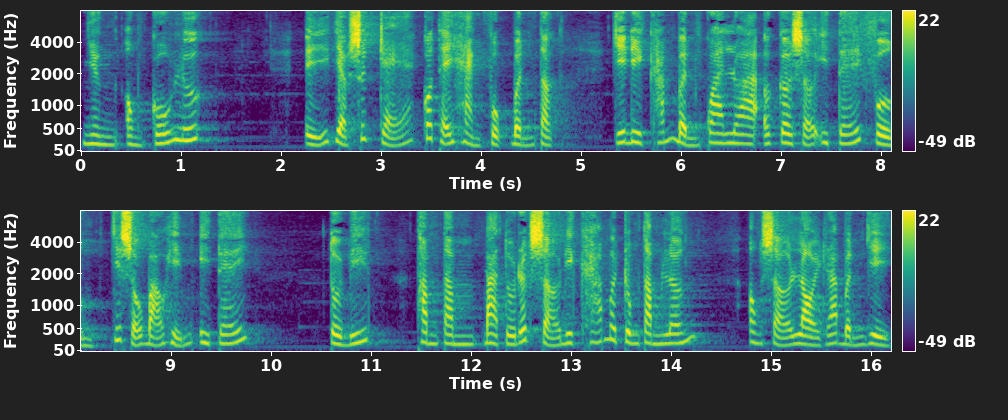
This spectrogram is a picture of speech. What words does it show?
nhưng ông cố lướt. ỷ vào sức trẻ có thể hàng phục bệnh tật, chỉ đi khám bệnh qua loa ở cơ sở y tế phường với sổ bảo hiểm y tế. Tôi biết, thâm tâm bà tôi rất sợ đi khám ở trung tâm lớn. Ông sợ lòi ra bệnh gì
